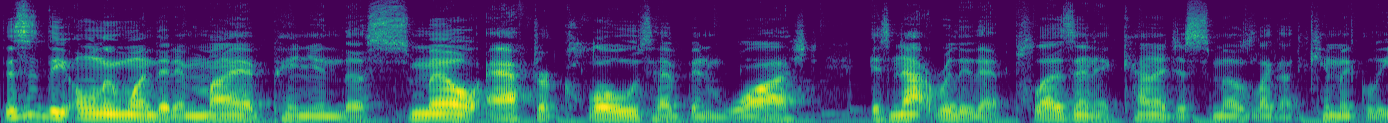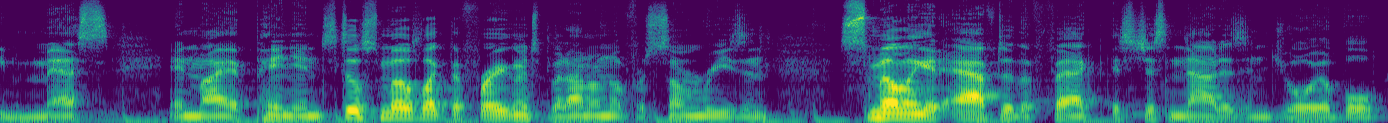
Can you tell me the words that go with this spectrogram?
this is the only one that in my opinion, the smell after clothes have been washed is not really that pleasant. It kind of just smells like a chemically mess in my opinion. Still smells like the fragrance, but I don't know for some reason, smelling it after the fact, it's just not as enjoyable.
